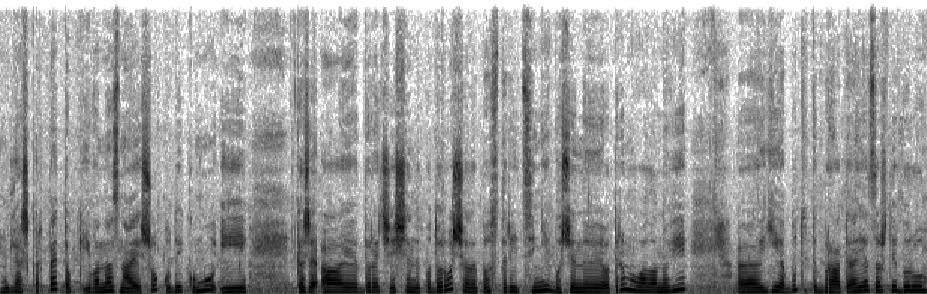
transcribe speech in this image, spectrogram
для шкарпеток, і вона знає, що, куди, кому. І каже, а е, до речі, ще не подорожчали по старій ціні, бо ще не отримувала нові. Е, Є, будете брати. А я завжди беру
